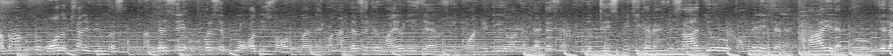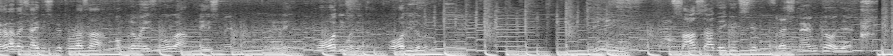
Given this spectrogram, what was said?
अब हम तो बहुत अच्छा रिव्यू कर सकते हैं। अंदर से ऊपर से बहुत ही सॉफ्ट बन है और अंदर से जो मायोनीज है उसकी क्वांटिटी और जो लेटस है जो क्रिस्पी चिकन है उसके साथ जो कॉम्बिनेशन है कमाल ही लग तो मुझे लग रहा था शायद इसमें थोड़ा सा कॉम्प्रोमाइज होगा टेस्ट में नहीं बहुत ही मज़ेदार बहुत ही ज़बरदस्त। हम्म, और साथ साथ एक एक सिर्फ़ फ्रेश लैम का हो जाए।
